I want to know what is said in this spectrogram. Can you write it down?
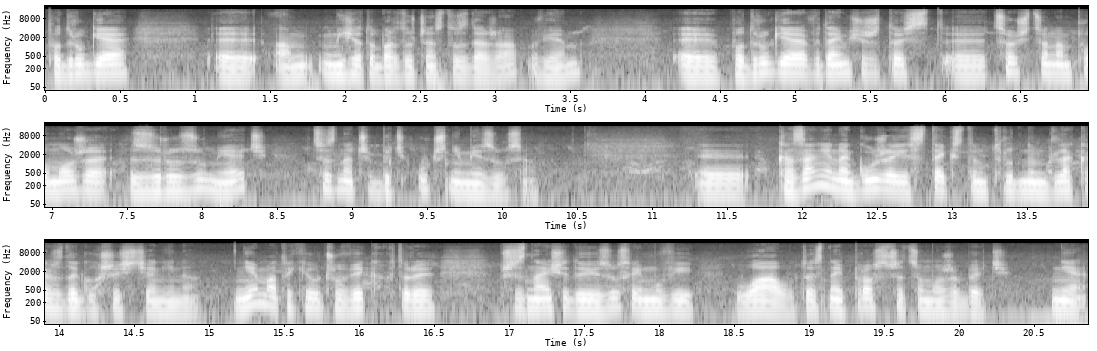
po drugie, y, a mi się to bardzo często zdarza, wiem. y, Po drugie, wydaje mi się, że to jest y, coś, co nam pomoże zrozumieć, co znaczy być uczniem Jezusa. Kazanie na górze jest tekstem trudnym dla każdego chrześcijanina. Nie ma takiego człowieka, który przyznaje się do Jezusa i mówi: Wow, to jest najprostsze, co może być. Nie,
